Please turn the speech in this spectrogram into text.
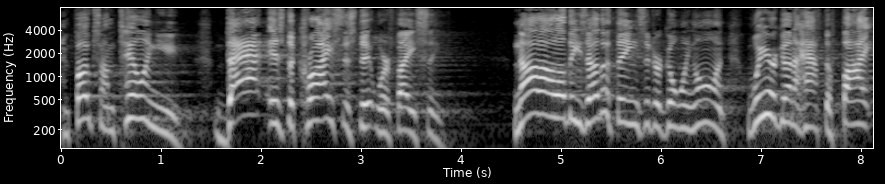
And, folks, I'm telling you, that is the crisis that we're facing. Not all of these other things that are going on. We are going to have to fight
